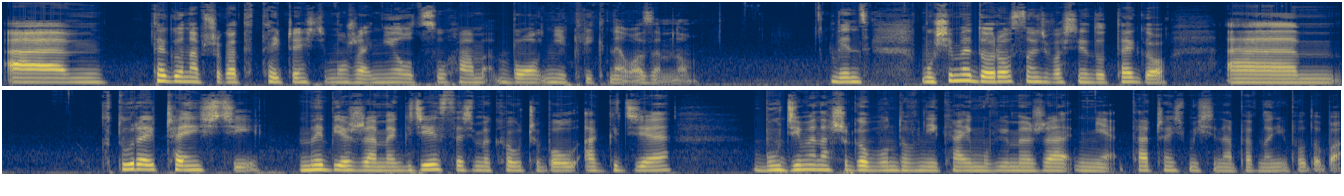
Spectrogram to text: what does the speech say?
Okay. Tego na przykład tej części może nie odsłucham, bo nie kliknęła ze mną. Więc musimy dorosnąć właśnie do tego, um, której części my bierzemy, gdzie jesteśmy coachable, a gdzie budzimy naszego buntownika i mówimy, że nie, ta część mi się na pewno nie podoba.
